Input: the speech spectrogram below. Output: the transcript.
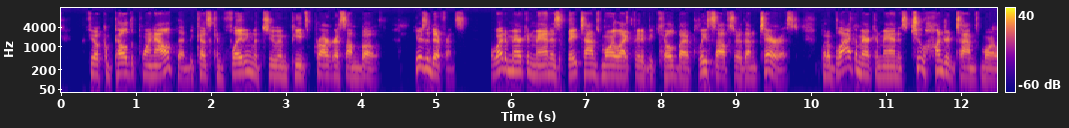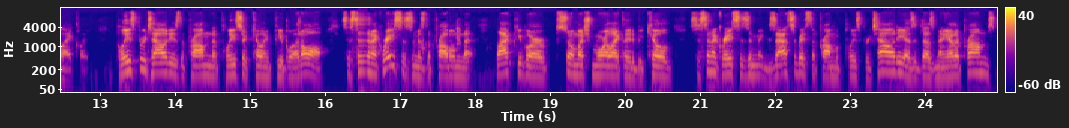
I feel compelled to point out that because conflating the two impedes progress on both. Here's the difference a white American man is eight times more likely to be killed by a police officer than a terrorist, but a black American man is 200 times more likely. Police brutality is the problem that police are killing people at all. Systemic racism is the problem that black people are so much more likely to be killed. Systemic racism exacerbates the problem of police brutality as it does many other problems.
